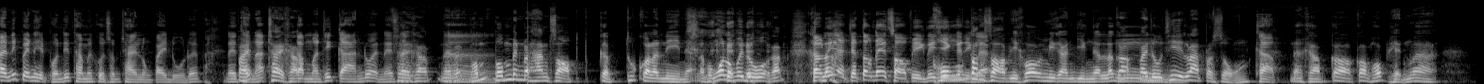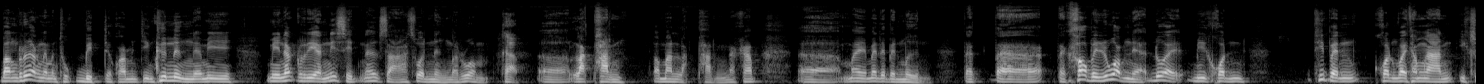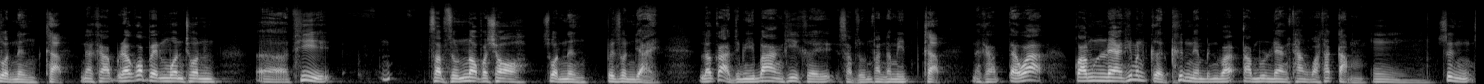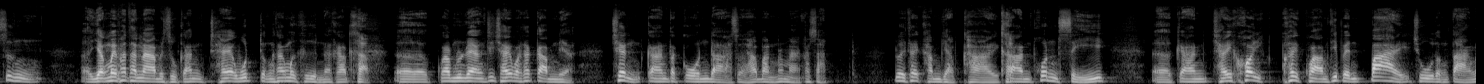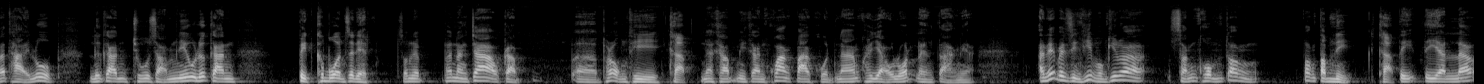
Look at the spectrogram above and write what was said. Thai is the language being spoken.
อันนี้เป็นเหตุผลที่ทำให้คุณสมชายลงไปดูด้วยปะในไปฐานะใช่ครับกรรมาธิการด้วยในฐานะใช่ครับในอ่าผมผมเป็นประธานสอบเกือบทุกกรณีเนี่ยแล้วผมก็ลงไปดูครับคราวนี้อาจจะต้องได้สอบอีกได้คยิงงกันอีกต้องแล้วสอบอีกเพราะมันมีการยิงกัน แล้วก็ไปดูที่ลาดประสงค์ครับนะครับก็ก็พบเห็นว่าบางเรื่องเนี่ยมันถูกบิดจากความเป็นจริงคือหนึ่งเนี่ยมีมีนักเรียนนิสิตนักศึกษาส่วนหนึ่งมาร่วมครับเอ่อหลักพันประมาณหลักพันนะครับเอ่อไม่ไม่ได้เป็นหมื่น แต่แต่แต่เข้าไปร่วมเนี่ยด้วยมีคน ที่เป็นคนวัยทำงานอีกส่วนหนึ่งครับ นะครับ แล้วก็เป็นมวลชนเอ่อที่สนับสนุนนปชส่วนหนึ่งเป็นส่วนใหญ่ แล้วก็อาจจะมีบ้างที่เคยสนับสนุนพันธมิตรครับ นะครับ แต่ว่าความรุนแรงที่มันเกิดขึ้นเนี่ยเป็นวะความรุนแรงทางวัฒกรรม อืม ซึ่งซึ่งเอ่อยังไม่พัฒนาไปสู่การใช้อาวุธจนกระทั่งเมื่อคืนนะครับครับ เอ่อความรุนแรงที่ใช้วัฒกรรมเนี่ยเช่น การตะโกนด่าสถาบันพระมหากษัตริย์ ด้วยถ้อยคำหยาบคายครับการพ่นสีเอ่อ การใช้ข้อยข้อยความที่เป็นป้ายชูต่างๆ และถ่ายรูป หรือการชูสามนิ้ว หรือการปิดขบวนเสด็จ สมเด็จพระนางเจ้ากับเอ่อพระองค์ทีครับนะครับมีการคว้างปาขวดน้ำเขย่ารถอะไรต่างๆเนี่ยอันนี้เป็นสิ่งที่ผมคิดว่าสังคมต้องต้องตำหนิครับติเตียนแล้ว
